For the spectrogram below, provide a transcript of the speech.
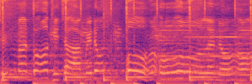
ถึงบ้านบ่ที่จากไปดน โอ้โอ้และน้อง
